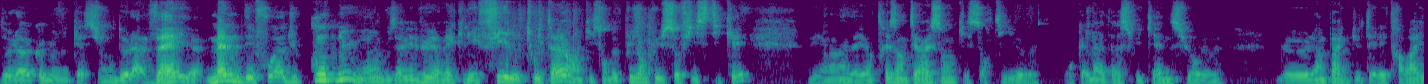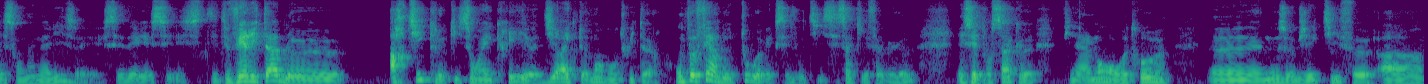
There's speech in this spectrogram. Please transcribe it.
de la communication, de la veille, même des fois du contenu. Hein. Vous avez vu avec les fils Twitter hein, qui sont de plus en plus sophistiqués. Il y en a un d'ailleurs très intéressant qui est sorti euh, au Canada ce week-end sur l'impact du télétravail et son analyse. C'est des, véritables articles qui sont écrits euh, directement dans Twitter. On peut faire de tout avec ces outils, c'est ça qui est fabuleux. Et c'est pour ça que finalement, on retrouve euh, nos objectifs euh, à,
